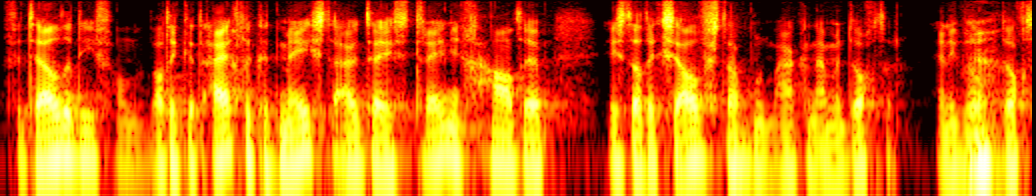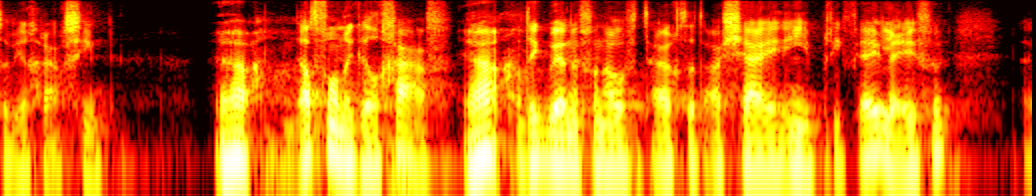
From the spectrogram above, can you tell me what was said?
vertelde hij van wat ik het eigenlijk het meeste uit deze training gehaald heb, is dat ik zelf een stap moet maken naar mijn dochter. En ik wil Ja. mijn dochter weer graag zien. Ja. Dat vond ik heel gaaf. Ja. Want ik ben ervan overtuigd dat als jij in je privéleven eh,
